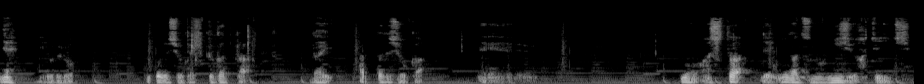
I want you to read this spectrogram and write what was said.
ね、いろいろ、どこでしょうか引っかかった題あったでしょうかえー、もう明日で2月の28日。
